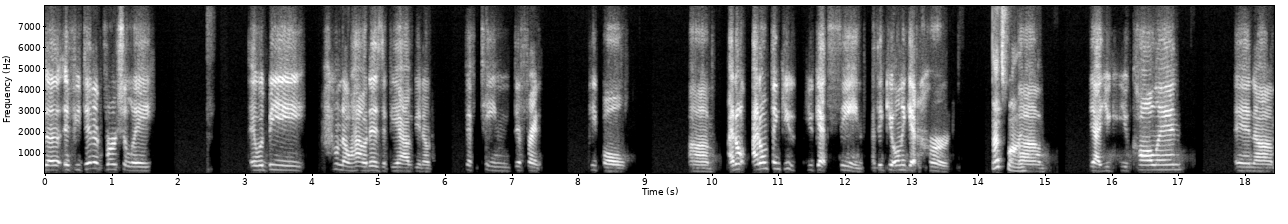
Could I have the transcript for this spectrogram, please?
the, if you did it virtually, it would be, I don't know how it is if you have, you know, fifteen different people. Um, I don't, I don't think you, you get seen. I think you only get heard. That's fine. Um, yeah, you, you call in and, um,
